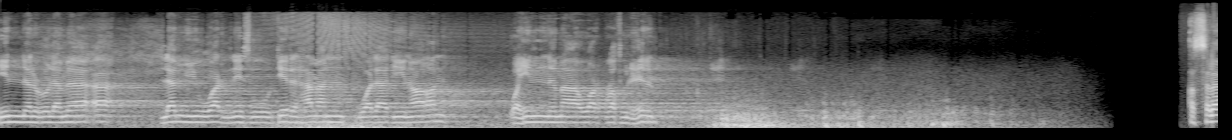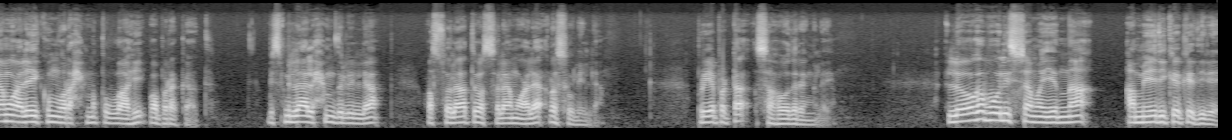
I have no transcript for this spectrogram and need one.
إن العلماء لم يورثوا درهما ولا دينارا وإنما ورثوا العلم അസ്സലാമു അലൈക്കും വറഹമത്തല്ലാഹി വബർക്കാത്ത് ബിസ്മില്ലാ അലഹമുല്ല വസ്സലാത്തു വസ്സലാമു അല റസൂലില്ല പ്രിയപ്പെട്ട സഹോദരങ്ങളെ ലോക പോലീസ് ചമയുന്ന അമേരിക്കക്കെതിരെ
